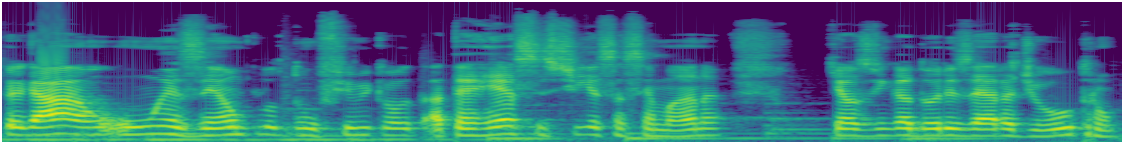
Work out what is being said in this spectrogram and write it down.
pegar um exemplo de um filme que eu até reassisti essa semana, que é Os Vingadores Era de Ultron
